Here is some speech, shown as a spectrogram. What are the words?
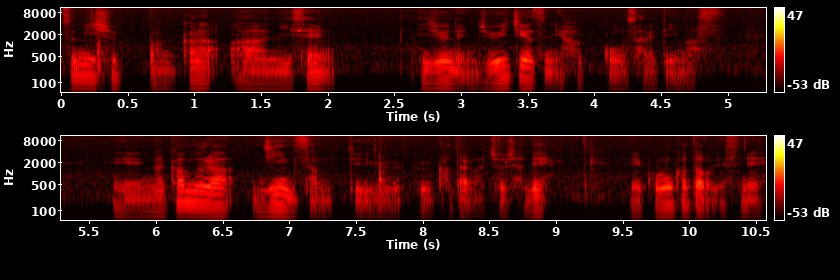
辰巳出版から2020年11月に発行されています、中村仁さんという方が著者で、この方はですね、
